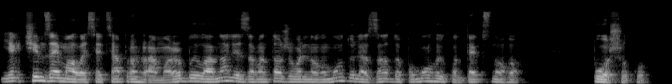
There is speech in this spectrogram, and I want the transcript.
як чим займалася ця програма? Робила аналіз завантажувального модуля за допомогою контекстного пошуку.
